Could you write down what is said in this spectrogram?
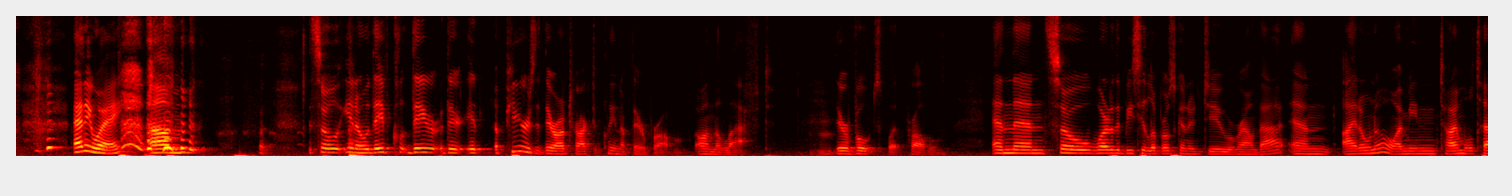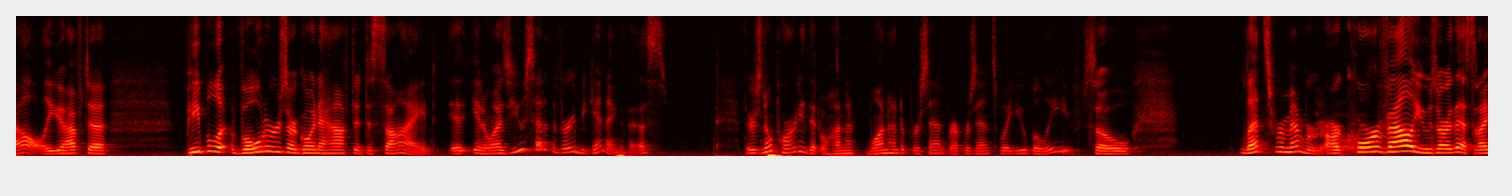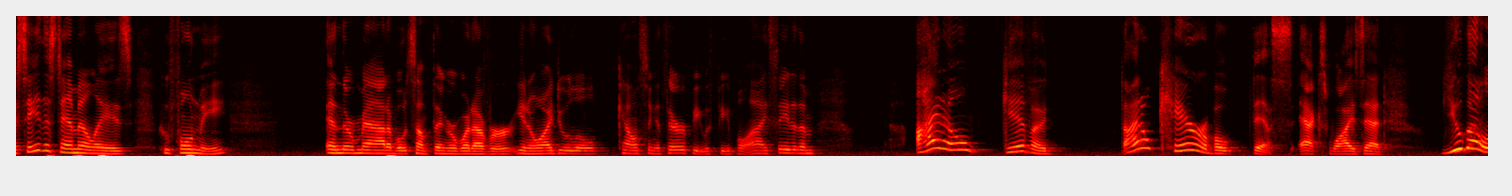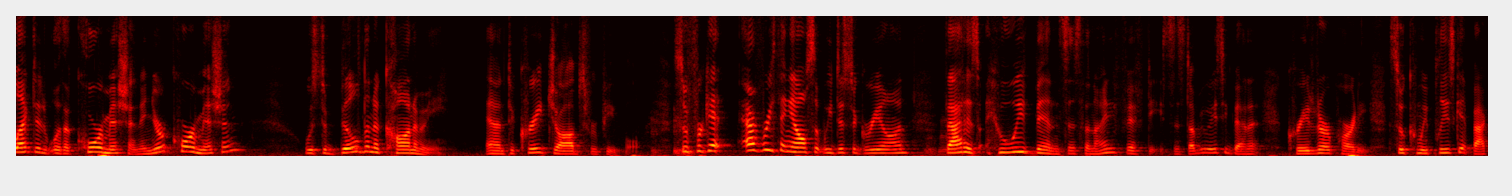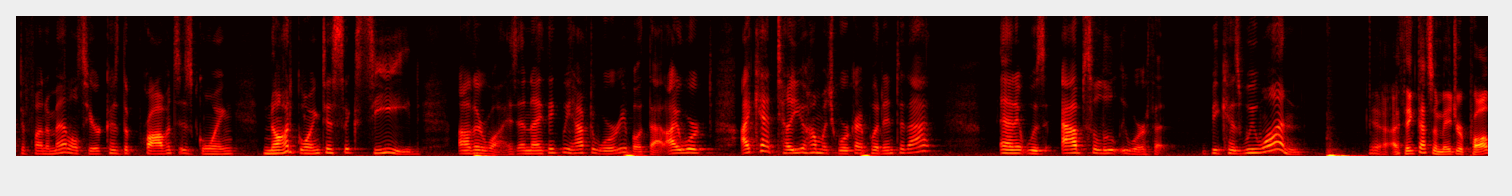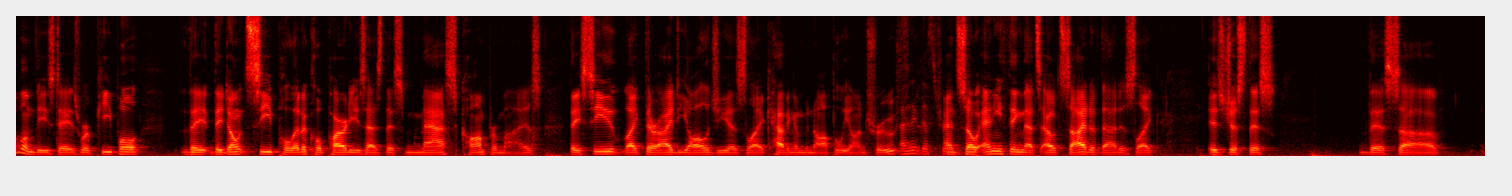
anyway um so you know they've cl- they're, they're it appears that they're on track to clean up their problem on the left their vote split problem and then so what are the bc liberals going to do around that and i don't know i mean time will tell you have to people voters are going to have to decide it, you know as you said at the very beginning of this there's no party that 100 100% represents what you believe. So let's remember You're our always- core values are this. And i say this to mlas who phone me and they're mad about something or whatever you know i do a little counseling and therapy with people. I say to them i don't give a i don't care about this x y z you got elected with a core mission and your core mission was to build an economy and to create jobs for people. So forget everything else that we disagree on. Mm-hmm. That is who we've been since the 1950s since W.A.C. bennett created our party. So can we please get back to fundamentals here? Because the province is going not going to succeed otherwise. And i think we have to worry about that. I worked i can't tell you how much work i put into that and it was absolutely worth it because we won Yeah, I think that's a major problem these days where people they they don't see political parties as this mass compromise. They see like their ideology as like having a monopoly on truth. I think that's true. And so anything that's outside of that is like is just this this uh,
